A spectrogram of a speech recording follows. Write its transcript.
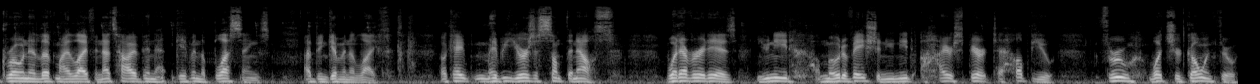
grown and lived my life. And that's how I've been given the blessings I've been given in life. Okay, maybe yours is something else. Whatever it is, you need a motivation. You need a higher spirit to help you through what you're going through.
